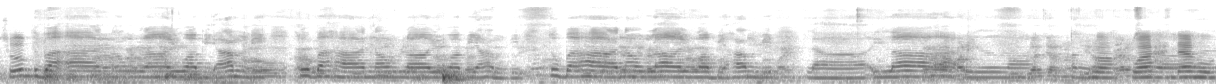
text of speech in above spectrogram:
sub Subhanallahi wa bihamdi. Subhanallahi wa bihamdi. Subhanallahi wa bihamdi. La ilaha illa Allah wahdahu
